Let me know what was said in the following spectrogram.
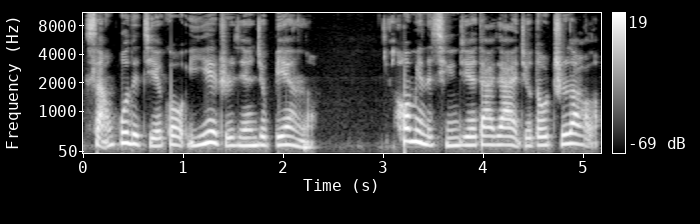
散户的结构一夜之间就变了。后面的情节大家也就都知道了。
